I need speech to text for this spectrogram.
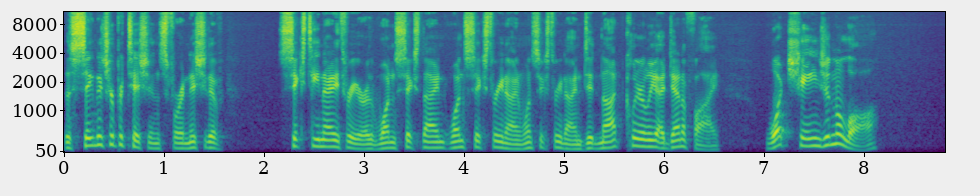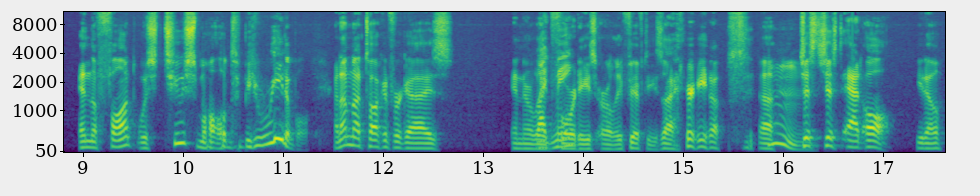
the signature petitions for Initiative 1693 or 169, 1639, 1639 did not clearly identify what change in the law and the font was too small to be readable. And I'm not talking for guys in their Like late me? 40s, early 50s either. You know, uh, Hmm. just just at all. You know,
